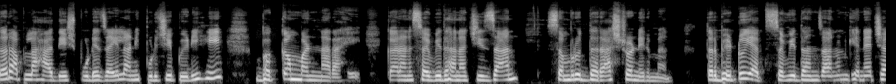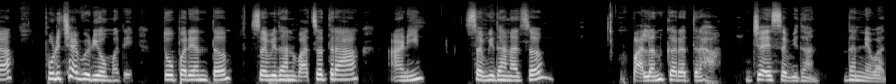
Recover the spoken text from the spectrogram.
तर आपला हा देश पुढे जाईल आणि पुढची पिढी ही भक्कम बनणार आहे. कारण संविधानाची जाण समृद्ध राष्ट्र निर्माण. तर भेटूयात संविधान जाणून घेण्याच्या पुढच्या व्हिडिओमध्ये. तोपर्यंत संविधान वाचत राहा आणि संविधानाचं पालन करत राहा. जय संविधान. धन्यवाद.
